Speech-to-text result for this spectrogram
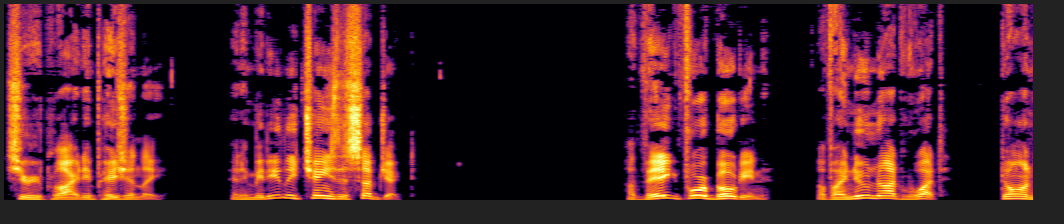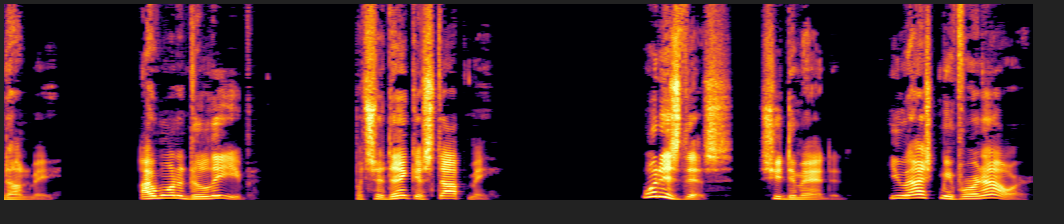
she replied impatiently, and immediately changed the subject. A vague foreboding of I knew not what dawned on me. I wanted to leave, but Sedenka stopped me. What is this? she demanded. You asked me for an hour,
